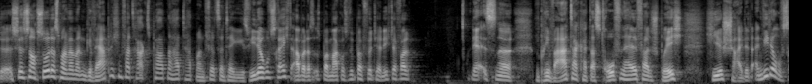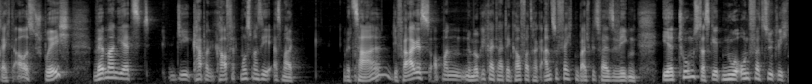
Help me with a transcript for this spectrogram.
es ist noch so, dass man, wenn man einen gewerblichen Vertragspartner hat, hat man ein 14-tägiges Widerrufsrecht, aber das ist bei Markus Wipperfürth ja nicht der Fall. Der ist eine, ein privater Katastrophenhelfer, sprich, hier scheidet ein Widerrufsrecht aus. Sprich, wenn man jetzt die Kappe gekauft hat, muss man sie erstmal bezahlen. Die Frage ist, ob man eine Möglichkeit hat, den Kaufvertrag anzufechten, beispielsweise wegen Irrtums. Das geht nur unverzüglich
